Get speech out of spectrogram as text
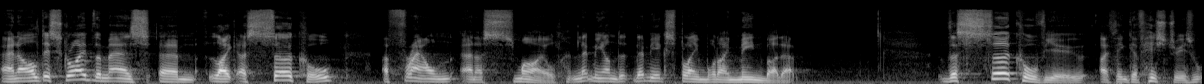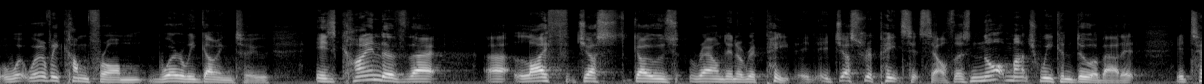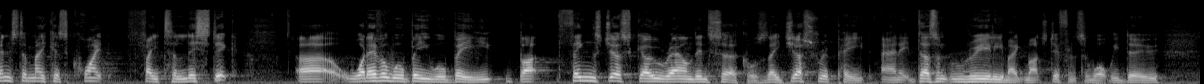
And I'll describe them as um, like a circle, a frown, and a smile. And let me, under, let me explain what I mean by that. The circle view, I think, of history is where have we come from, where are we going to, is kind of that uh, life just goes round in a repeat. It, it, just repeats itself. There's not much we can do about it. It tends to make us quite fatalistic. Uh, whatever will be, will be, but things just go round in circles. They just repeat, and it doesn't really make much difference to what we do.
